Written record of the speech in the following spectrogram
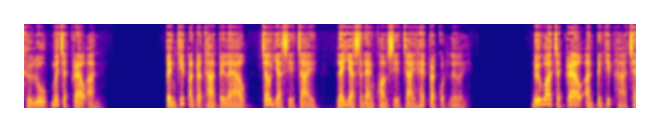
คือลูกเมื่อจะแก้วอัน เป็นทิพย์อันตรธานไปแล้ว เจ้าอย่าเสียใจ และอย่าแสดงความเสียใจให้ปรากฏเลย ด้วยว่าจะแก้วอันเป็นทิพย์หาใช่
